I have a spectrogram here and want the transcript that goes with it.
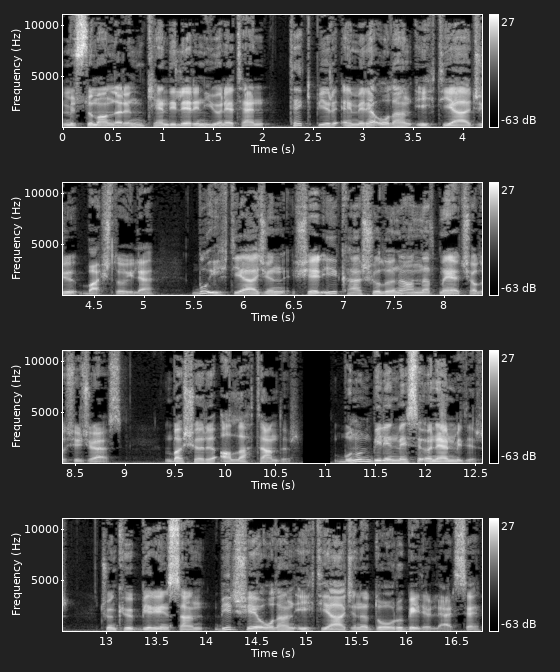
Müslümanların kendilerini yöneten tek bir emire olan ihtiyacı başlığıyla, bu ihtiyacın şer'i karşılığını anlatmaya çalışacağız. Başarı Allah'tandır. Bunun bilinmesi önemlidir. Çünkü bir insan bir şeye olan ihtiyacını doğru belirlerse,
